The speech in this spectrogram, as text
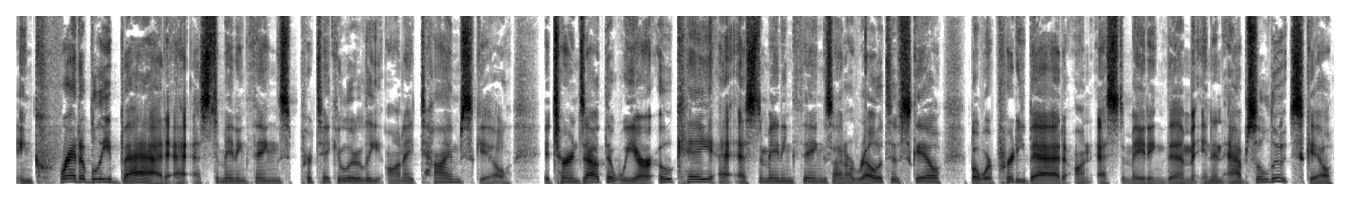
incredibly bad at estimating things, particularly on a time scale. It turns out that we are okay at estimating things on a relative scale, but we're pretty bad on estimating them in an absolute scale.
